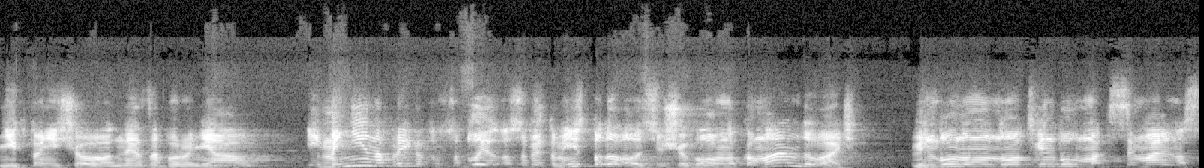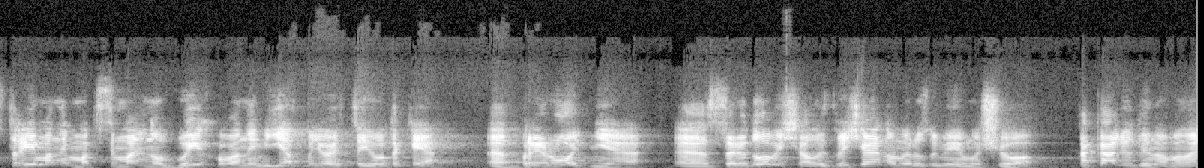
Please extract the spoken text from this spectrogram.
ніхто нічого не забороняв. І мені, наприклад, особливо особисто мені сподобалося, що головнокомандувач він був ну, ну от він був максимально стриманим, максимально вихованим. Я сподіваюся, це його таке е, природнє е, середовище. Але звичайно, ми розуміємо, що така людина вона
